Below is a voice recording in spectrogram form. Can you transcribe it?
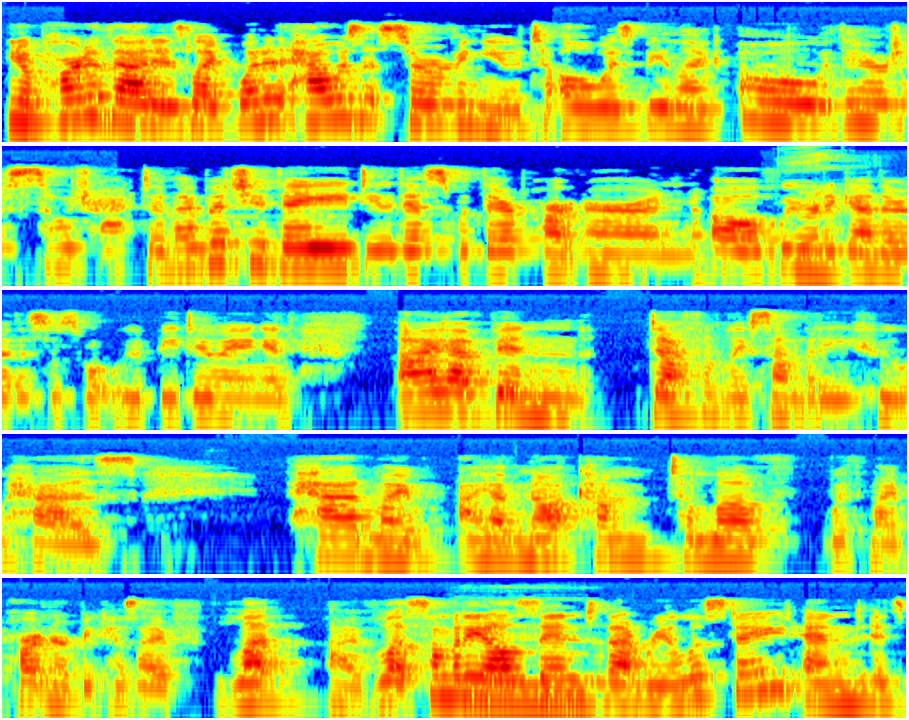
You know, part of that is like, what? How is it serving you to always be like, oh, they're just so attractive. I bet you they do this with their partner, and oh, if we were Yeah. together, this is what we would be doing. And I have been definitely somebody who has had my, I have not come to love with my partner because I've let I've let somebody else Mm. into that real estate and it's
